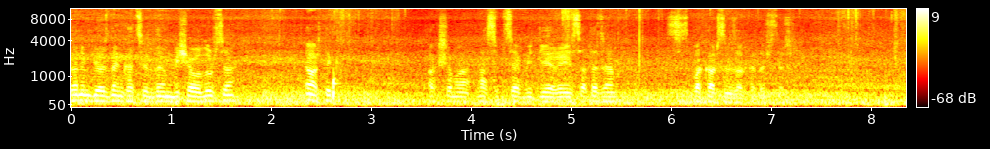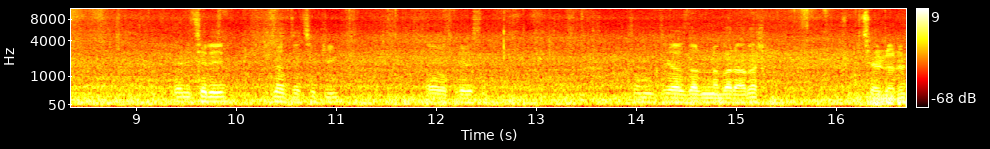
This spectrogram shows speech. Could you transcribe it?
Benim gözden kaçırdığım bir şey olursa artık akşama nasipse videoyu satacağım. Siz bakarsınız arkadaşlar. Ben içeriği güzelce çekeyim. Evet reisim. Senin cihazlarınla beraber şu içerileri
